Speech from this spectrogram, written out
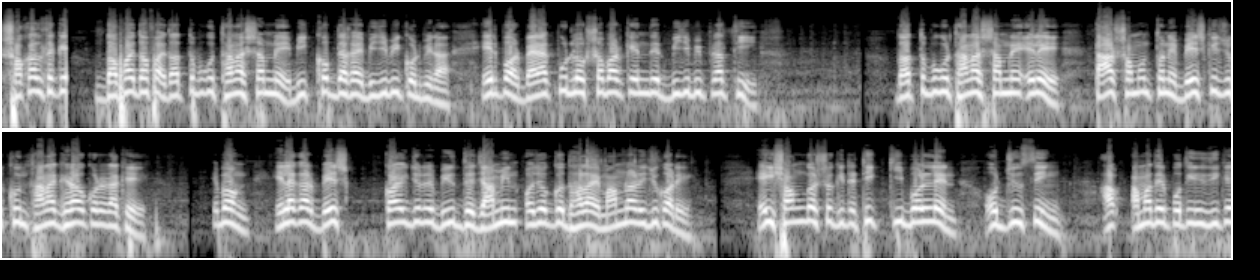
সকাল থেকে দফায় দফায় দত্তপুকুর থানার সামনে বিক্ষোভ দেখায় বিজেপি কর্মীরা। এরপর ব্যারাকপুর লোকসভার কেন্দ্রের বিজেপি প্রার্থী দত্তপুকুর থানার সামনে এলে তার সমর্থনে বেশ কিছুক্ষণ থানা ঘেরাও করে রাখে এবং এলাকার বেশ কয়েকজনের বিরুদ্ধে জামিন অযোগ্য ধারায় মামলা রিজু করে। এই সংঘর্ষ ঘিরে ঠিক কী বললেন অর্জুন সিং আমাদের প্রতিনিধিকে?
